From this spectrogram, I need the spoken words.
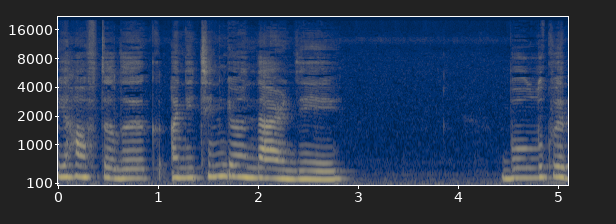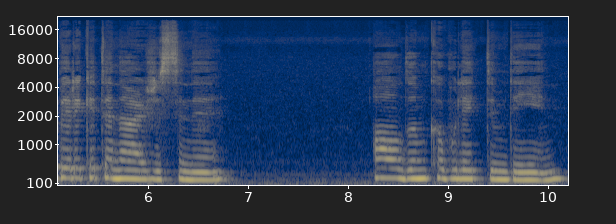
bir haftalık Anet'in gönderdiği bolluk ve bereket enerjisini aldım, kabul ettim deyin.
